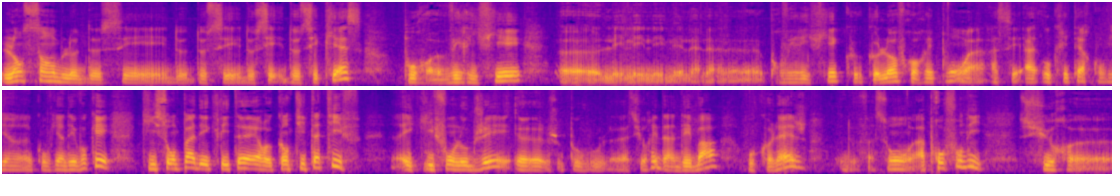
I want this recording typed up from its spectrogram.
l'ensemble de ces, de, de, ces, de, ces, de ces pièces pour euh, vérifier euh, les, les, les, pour vérifier que, que l'offre répond à, à ces, aux critères qu'on vient, qu'on vient d'évoquer, qui ne sont pas des critères quantitatifs et qui font l'objet, euh, je peux vous l'assurer, d'un débat au collège de façon approfondie sur euh,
